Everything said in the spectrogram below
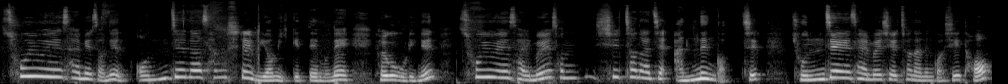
소유의 삶에서는 언제나 상실의 위험이 있기 때문에 결국 우리는 소유의 삶을 선, 실천하지 않는 것, 즉 존재의 삶을 실천하는 것이 더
